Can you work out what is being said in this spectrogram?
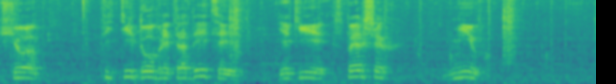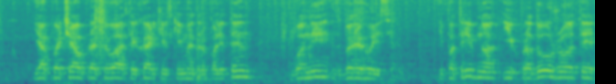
що ті, добрі традиції, які з перших днів, як почав працювати харківський метрополітен, вони збереглися. І потрібно їх продовжувати.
